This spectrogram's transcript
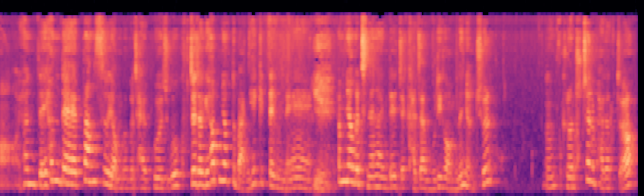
어, 현대 현대 프랑스 연극을 잘 보여주고 국제적인 협력도 많이 했기 때문에 예. 협력을 진행하는데 이제 가장 무리가 없는 연출 응? 그런 추천을 받았죠.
